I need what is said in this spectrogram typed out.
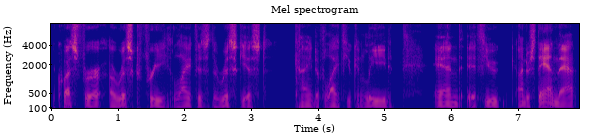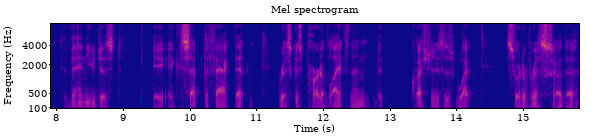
the quest for a risk-free life is the riskiest kind of life you can lead. And if you understand that then you just accept the fact that risk is part of life, then the question is, is what sort of risks are the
